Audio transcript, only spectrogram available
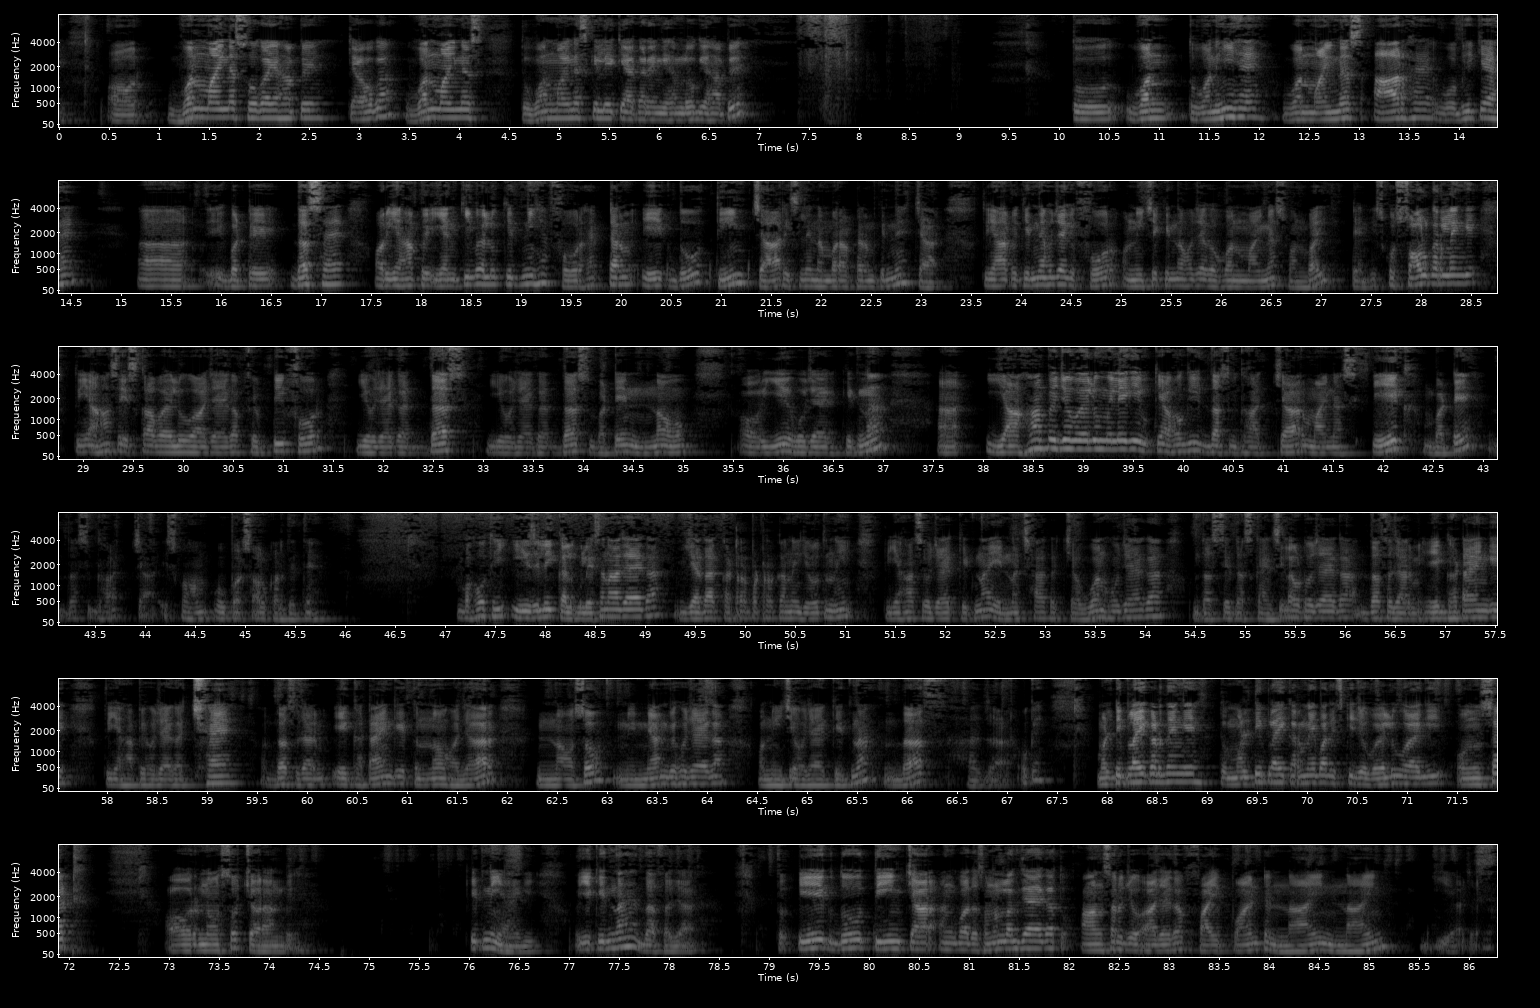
और वन माइनस होगा यहाँ पे, क्या होगा? वन माइनस तो वन माइनस के लिए क्या करेंगे हम लोग यहाँ पे? तो वन तो वन ही है वन माइनस आर है, वो भी क्या है? एक बटे दस है, और यहाँ पे एन की वैल्यू कितनी है? फोर है। टर्म एक, दो, तीन, चार, इसलिए नंबर ऑफ़ टर्म कितने चार। तो यहाँ पे कितने हो जाएँगे? फोर और नीचे कितना हो जाएगा? One minus one by ten इसको सॉल्व कर लेंगे तो यहाँ से इसका वैल्यू आ जाएगा फिफ्टी फोर ये हो जाएगा दस, ये हो जाएगा दस बटे नौ, और ये हो जाएगा कितना? यहाँ पे जो वैल्यू मिलेगी वो क्या होगी? दस घात चार माइनस एक बटे दस घात चार। इसको हम ऊपर सॉल्व कर देते हैं। बहुत ही इजीली कैलकुलेशन आ जाएगा। ज़्यादा कटर पटर करने की ज़रूरत नहीं। तो यहाँ से हो जाएगा कितना? ये नछा का चौवन हो जाएगा। दस से दस कैंसिल आउट हो जाएगा। दस हज़ार में एक घटाएँगे तो यहाँ पे हो जाएगा छः दस हज़ार में एक घटाएँगे तो नौ हज़ार नौ सौ निन्यानवे हो जाएगा। और नीचे हो जाएगा कितना? दस हज़ार ओके मल्टीप्लाई कर देंगे तो मल्टीप्लाई करने के बाद इसकी जो वैल्यू आएगी उनसठ और नौ सौ चौरानवे। कितनी आएगी। ये कितना है? दस हज़ार। तो एक, दो, तीन, चार अंक बाद दशमलव लग जाएगा तो आंसर जो आ जाएगा फाइव पॉइंट नाइन नाइन ये आ जाएगा।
